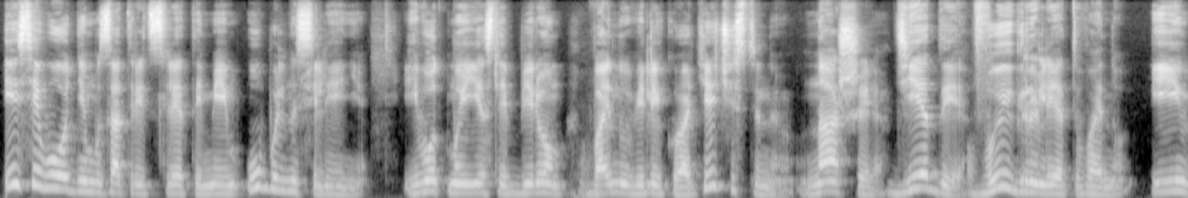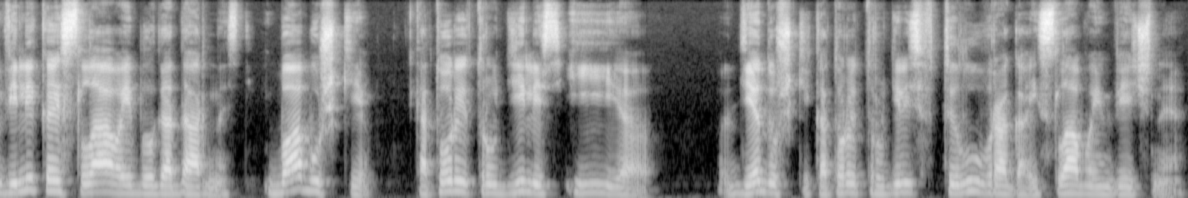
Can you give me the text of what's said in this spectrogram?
И сегодня мы за 30 лет имеем убыль населения. И вот мы, если берем войну Великую Отечественную, наши деды выиграли эту войну. И им великая слава и благодарность. Бабушки, которые трудились и э, дедушки, которые трудились в тылу врага, и слава им вечная,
